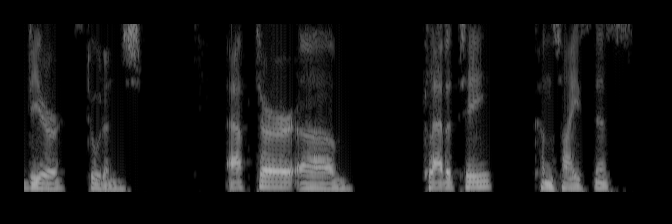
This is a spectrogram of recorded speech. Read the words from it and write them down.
dear students, after um, clarity, conciseness,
